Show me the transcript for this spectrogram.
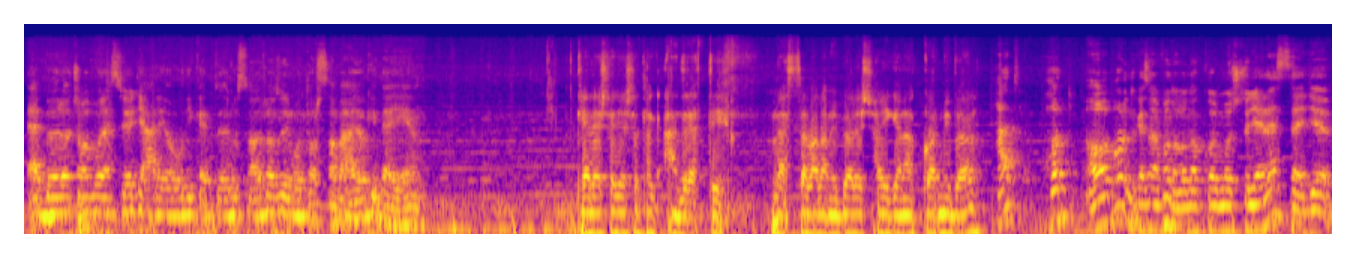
ebből a csapatból lesz, hogy a gyári Audi 2026-ra az új motorszabályok idején. Kérdés, hogy esetleg Andretti lesz-e valamiből, és ha igen, akkor miből? Hát, ha, ha maradunk ezen a vonalon, akkor most ugye lesz egy,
